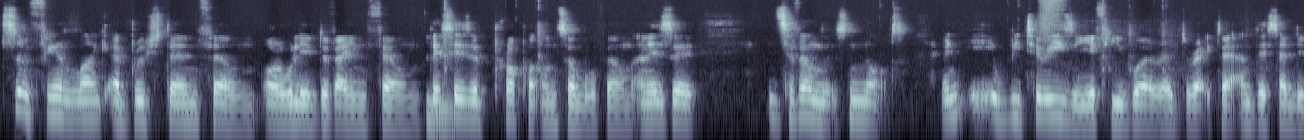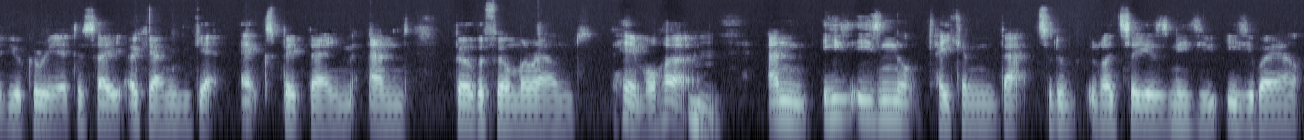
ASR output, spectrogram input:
doesn't feel like a Bruce Dern film or a William Devane film. This hmm. is a proper ensemble film, and it's a it's a film that's not. I mean, it would be too easy if you were a director at this end of your career to say, "Okay, I'm going to get X big name and build a film around him or her." Hmm. And he's he's not taken that sort of what I'd say as an easy easy way out.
